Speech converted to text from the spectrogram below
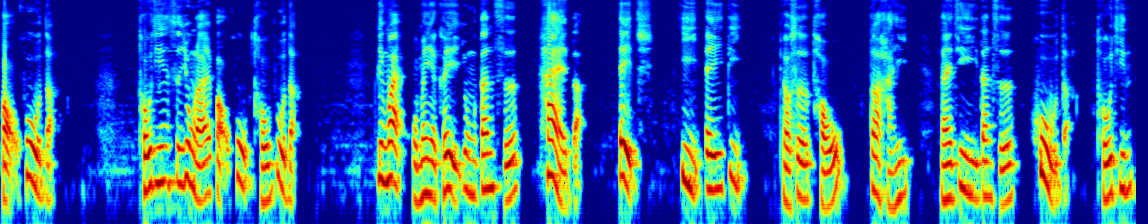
保护的。头巾是用来保护头部的。另外，我们也可以用单词 head，h e a d，表示头的含义。来记忆单词 hood 头巾，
